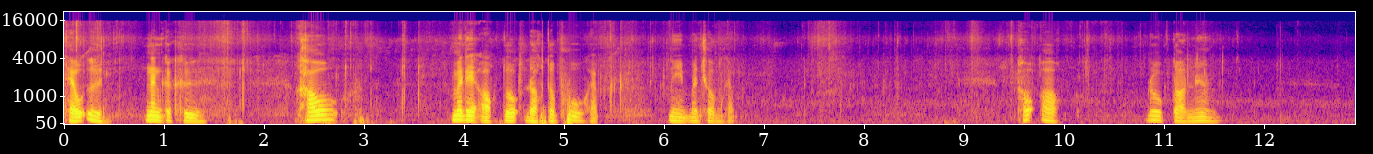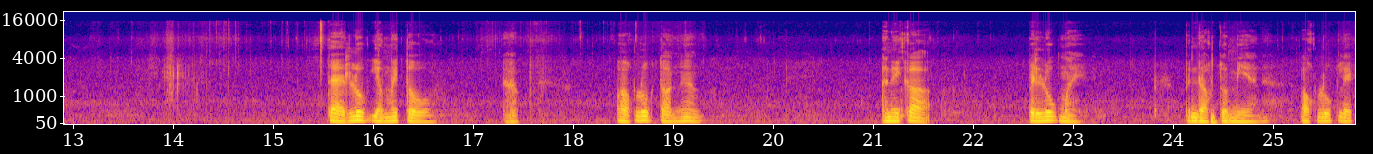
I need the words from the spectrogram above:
แถวอื่นนั่นก็คือ เขาไม่ได้ออกตัวดอกตัวผู้ครับ นี่มาชมครับ เขาออกลูกต่อเนื่อง แต่ลูกยังไม่โตนะครับ ออกลูกต่อเนื่อง อันนี้ก็เป็นลูกใหม่ เป็นดอกตัวเมียนะออกลูกเล็ก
